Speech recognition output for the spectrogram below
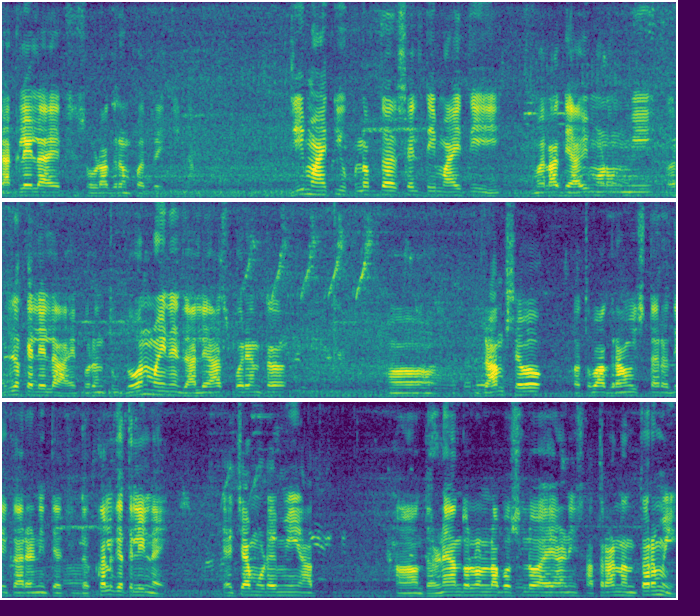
टाकलेला आहे एकशे सोळा ग्रामपंचायतींना. जी माहिती उपलब्ध असेल ती माहिती मला द्यावी म्हणून मी अर्ज केलेला आहे. परंतु दोन महिने झाले आजपर्यंत ग्रामसेवक अथवा ग्रामविस्तार अधिकाऱ्यांनी त्याची दखल घेतली नाही. त्याच्यामुळे मी आत धरणे आंदोलनाला बसलो आहे आणि सतरानंतर मी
